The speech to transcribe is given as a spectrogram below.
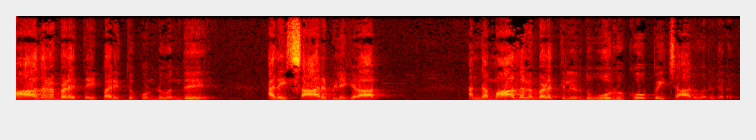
மாதுளம் பழத்தை பறித்து கொண்டு வந்து அதை சாறு பிழிகிறார். அந்த மாதுளம் பழத்திலிருந்து ஒரு கோப்பை சாறு வருகிறது.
